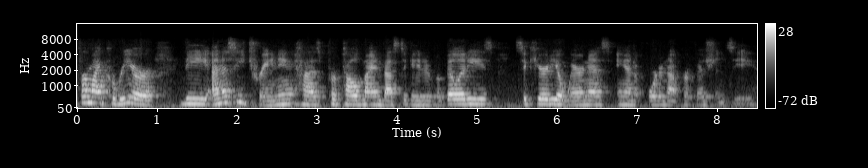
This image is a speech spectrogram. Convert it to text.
For my career, the NSE training has propelled my investigative abilities, security awareness, and Fortinet proficiency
